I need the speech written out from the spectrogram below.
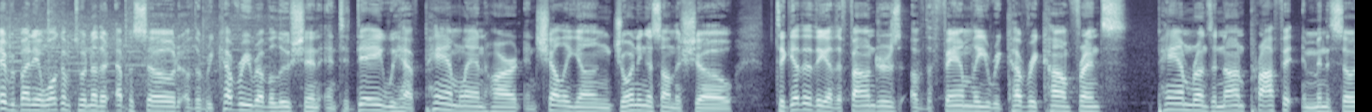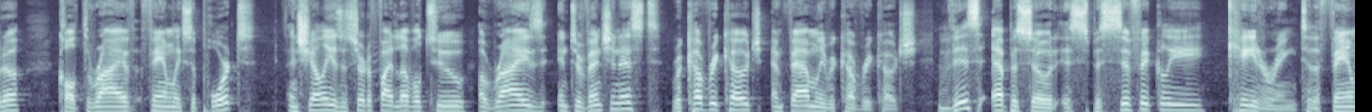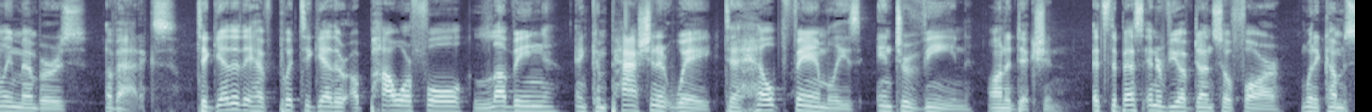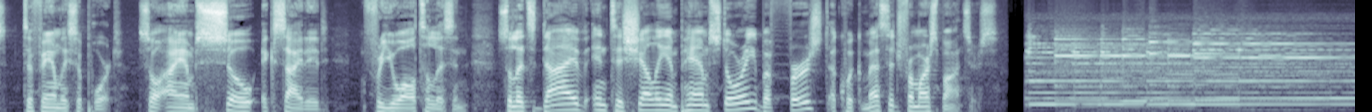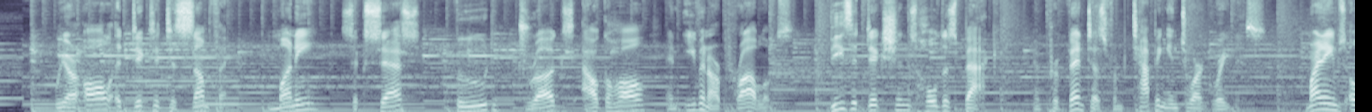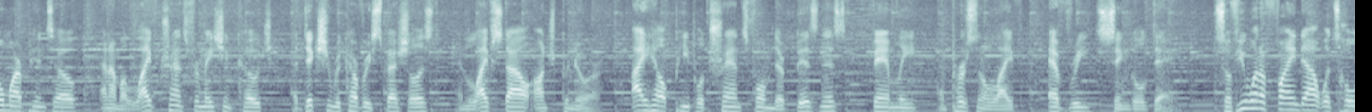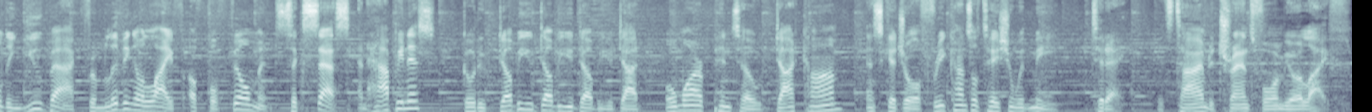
Hey, everybody, and welcome to another episode of the Recovery Revolution. And today we have Pam Lanhart and Shelly Young joining us on the show. Together, they are the founders of the Family Recovery Conference. Pam runs a nonprofit in Minnesota called Thrive Family Support. And Shelly is a certified level two Arise interventionist, recovery coach, and family recovery coach. This episode is specifically catering to the family members of addicts. Together, they have put together a powerful, loving, and compassionate way to help families intervene on addiction. It's the best interview I've done so far when it comes to family support. So I am so excited for you all to listen. So let's dive into Shelly and Pam's story, but first, a quick message from our sponsors. We are all addicted to something money, success, food, drugs, alcohol, and even our problems. These addictions hold us back and prevent us from tapping into our greatness. My name's Omar Pinto, and I'm a life transformation coach, addiction recovery specialist, and lifestyle entrepreneur. I help people transform their business, family, and personal life every single day. So if you want to find out what's holding you back from living a life of fulfillment, success, and happiness, go to www.omarpinto.com and schedule a free consultation with me today. It's time to transform your life.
